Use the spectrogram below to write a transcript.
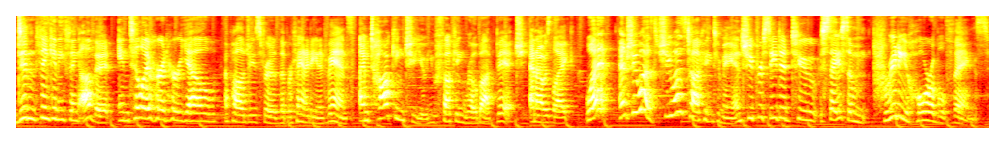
Didn't think anything of it until I heard her yell, apologies for the profanity in advance, I'm talking to you, you fucking robot bitch. And I was like, what? And she was, she was talking to me and she proceeded to say some pretty horrible things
